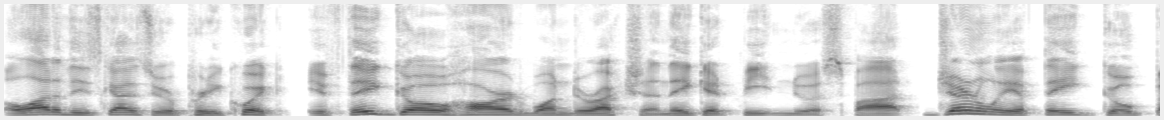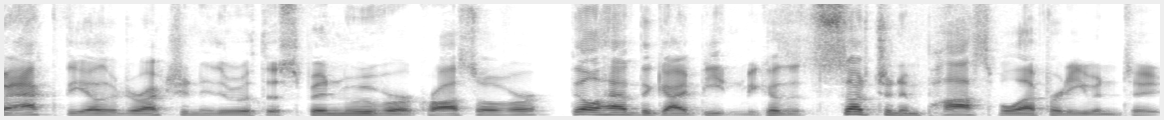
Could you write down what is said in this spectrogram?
a lot of these guys who are pretty quick, if they go hard one direction and they get beaten to a spot, generally, if they go back the other direction, either with a spin move or a crossover, they'll have the guy beaten because it's such an impossible effort even to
